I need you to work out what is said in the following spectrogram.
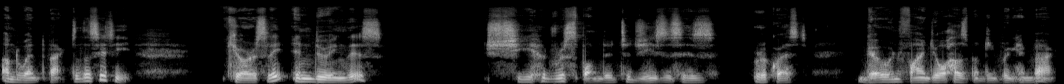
and went back to the city. Curiously, in doing this, she had responded to Jesus' request, go and find your husband and bring him back.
